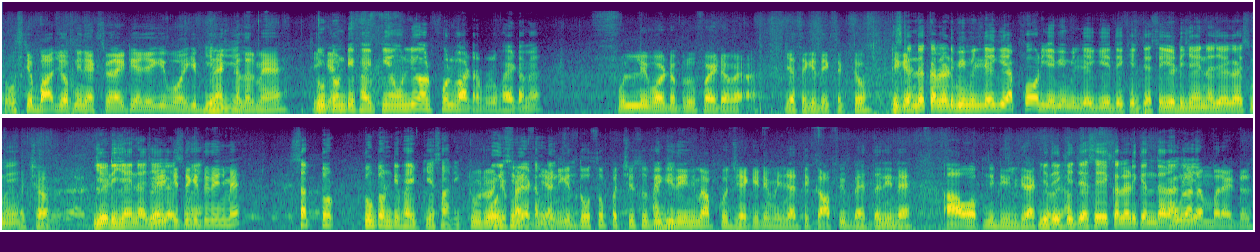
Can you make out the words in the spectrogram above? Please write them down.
तो उसके बाद जो अपनी नेक्स्ट वैरायटी आ जाएगी वो आएगी ब्लैक कलर में है टू ट्वेंटी फाइव की ओनली और फुल वाटर प्रूफ आइटम है। फुल्ली वाटरप्रूफ आइटम है जैसे कि देख सकते हो ठीक इसके है? अंदर कलर भी मिल जाएगी आपको और ये भी मिल जाएगी ये देखिए जैसे ये डिज़ाइन आ जाएगा इसमें। अच्छा। ये डिज़ाइन आ तो जाएगा कितने कितने रेंज में? सब टू ट्वेंटी फाइव की है सारी। टू सी यानी कि दो सौ पच्चीस रुपए की रेंज में आपको जैकेट मिल जाती है काफ़ी बेहतरीन है। आओ अपनी डील क्रैक ये देखिए जैसे ये कलर के अंदर आ है। नंबर एड्रेस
